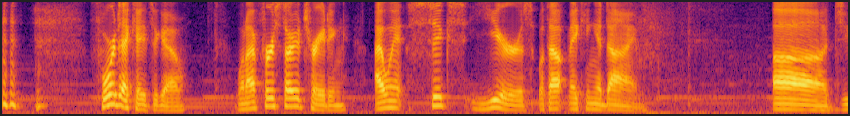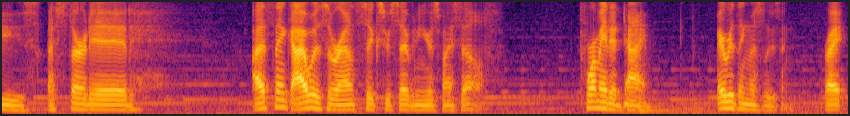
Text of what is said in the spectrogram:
Four decades ago, when I first started trading, I went six years without making a dime. Uh, geez. I started. I think I was around six or seven years myself. Before I made a dime. Everything was losing, right?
